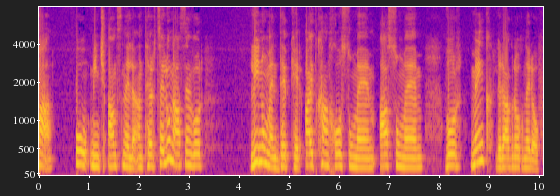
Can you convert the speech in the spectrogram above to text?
Հա, ու ինչ անցնելը ընթերցելուն ասեմ, որ լինում են դեպքեր, այդքան խոսում եմ, ասում եմ, որ մենք լրագրողներով,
